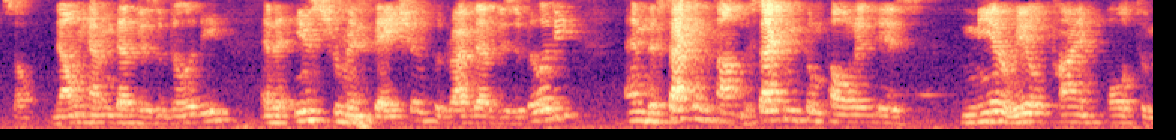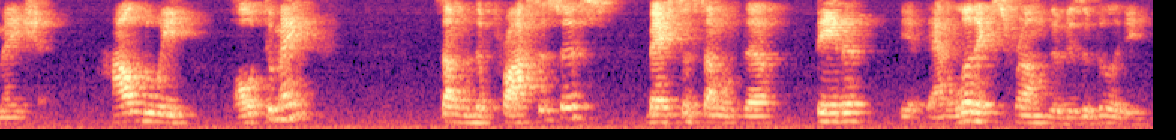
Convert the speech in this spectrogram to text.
So now we're having that visibility and the instrumentation to drive that visibility. And the second, the second component is near real-time automation. How do we automate some of the processes based on some of the data, the, analytics from the visibility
